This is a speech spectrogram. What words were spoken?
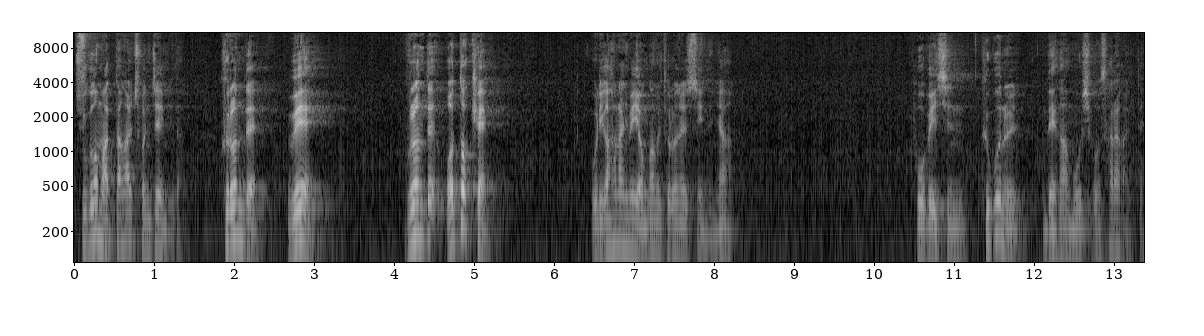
죽어 마땅할 존재입니다. 그런데 왜 그런데 어떻게 우리가 하나님의 영광을 드러낼 수 있느냐? 보배신 그분을 내가 모시고 살아갈 때,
